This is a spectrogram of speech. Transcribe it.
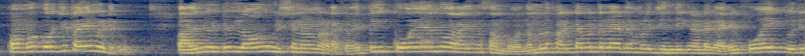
അപ്പൊ നമ്മൾ കുറച്ച് ടൈം എടുക്കും. അപ്പൊ അതിനുവേണ്ടി ലോങ് വിഷനാണ് നടക്കുന്നത്. ഇപ്പൊ ഈ കോയ എന്ന് പറയുന്ന സംഭവം നമ്മൾ ഫണ്ടമെന്റൽ ആയിട്ട് നമ്മൾ ചിന്തിക്കേണ്ട കാര്യം കോയക്ക് ഒരു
